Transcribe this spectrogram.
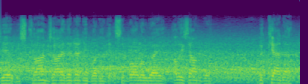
Davis climbs higher than anybody, gets the ball away. Alexander, McKenna,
